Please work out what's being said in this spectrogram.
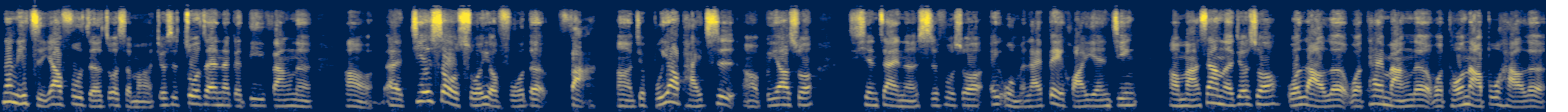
那你只要负责做什么？就是坐在那个地方呢啊，呃，接受所有佛的法啊，就不要排斥啊，不要说现在呢师父说，哎，我们来背华严经啊，马上呢就说我老了，我太忙了，我头脑不好了。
